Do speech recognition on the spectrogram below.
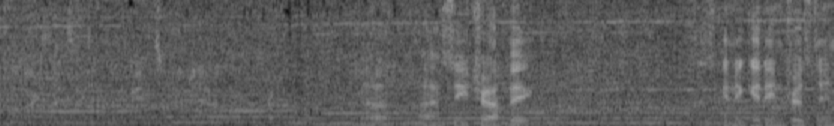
Cars exiting the pits, watch out. Uh, I see traffic. This is going to get interesting.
